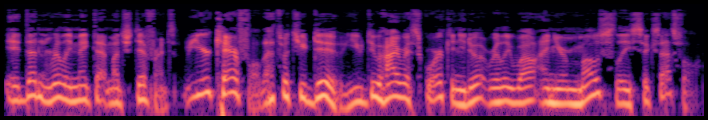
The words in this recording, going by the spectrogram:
it doesn't really make that much difference. You're careful. That's what you do. You do high risk work and you do it really well and you're mostly successful.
